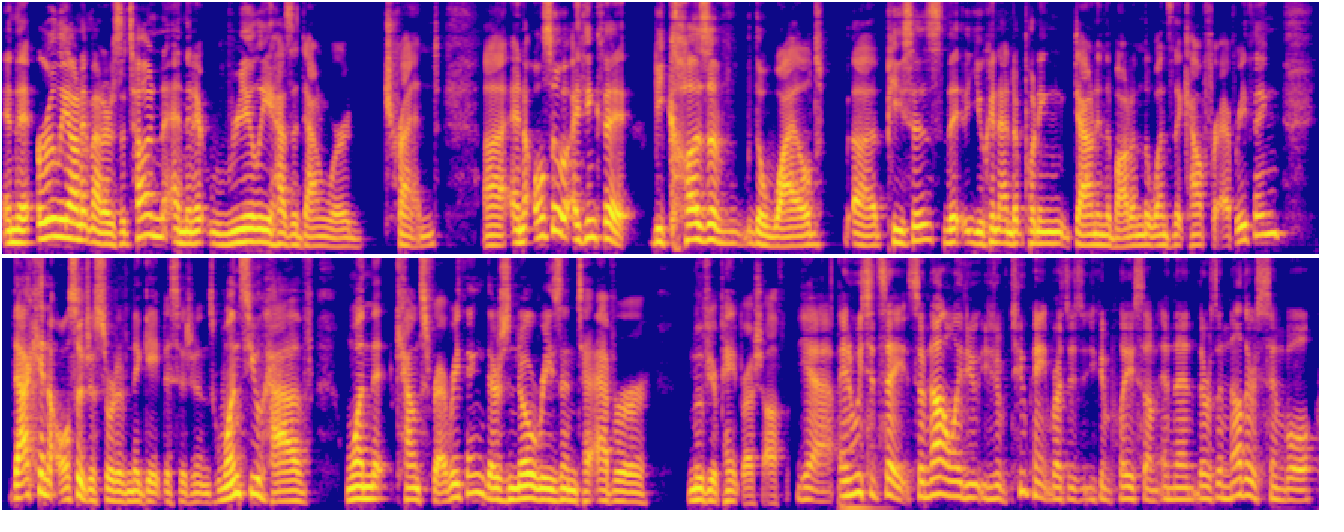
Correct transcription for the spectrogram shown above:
And that early on, it matters a ton. And then it really has a downward trend. Uh, and also, I think that because of the wild uh, pieces that you can end up putting down in the bottom, the ones that count for everything, that can also just sort of negate decisions. Once you have one that counts for everything, there's no reason to ever move your paintbrush off. Yeah, and we should say so. Not only do you, have two paintbrushes, you can place them, and then there's another symbol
